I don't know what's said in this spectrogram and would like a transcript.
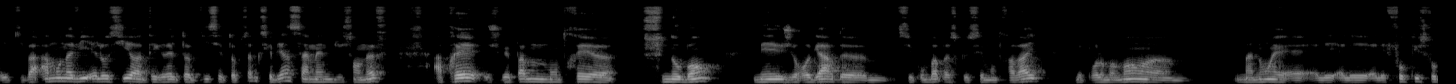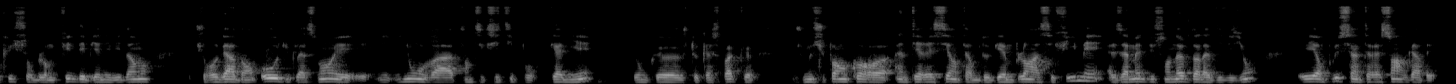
et qui va, à mon avis, elle aussi intégrer le top 10 et le top 5. C'est bien, ça amène du 109. Après, je ne vais pas me montrer snobant mais je regarde euh, ces combats parce que c'est mon travail. Mais pour le moment, euh, Manon, elle, est, elle, est, focus, focus sur Blankfield. Et bien évidemment, tu regardes en haut du classement et, nous, on va à Atlantic City pour gagner. Donc, euh, je te cache pas que je me suis pas encore intéressé en termes de game plan à ces filles, mais elles amènent du 109 dans la division. Et en plus, c'est intéressant à regarder.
